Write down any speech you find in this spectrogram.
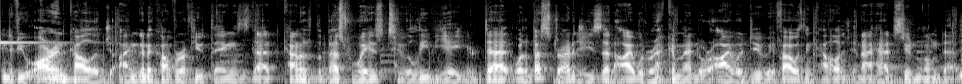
And if you are in college, I'm going to cover a few things that kind of the best ways to alleviate your debt or the best strategies that I would recommend or I would do if I was in college and I had student loan debt.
